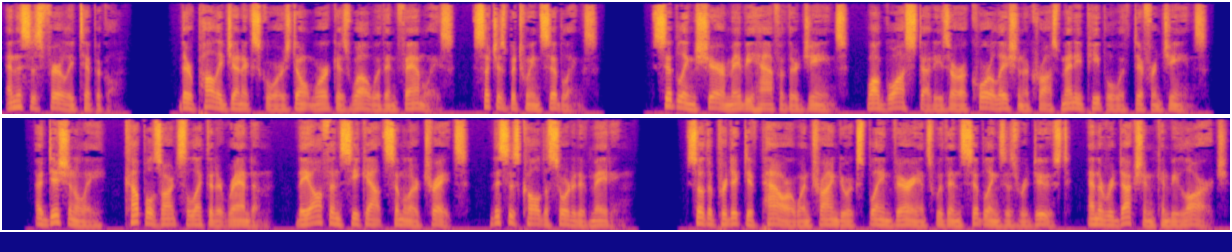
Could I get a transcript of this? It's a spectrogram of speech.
and this is fairly typical. Their polygenic scores don't work as well within families, such as between siblings. Siblings share maybe half of their genes, while GWAS studies are a correlation across many people with different genes. Additionally, couples aren't selected at random, they often seek out similar traits, this is called assortative mating. So the predictive power when trying to explain variance within siblings is reduced, and the reduction can be large.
